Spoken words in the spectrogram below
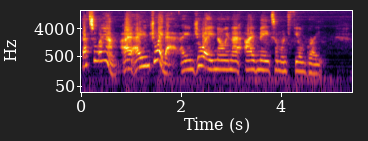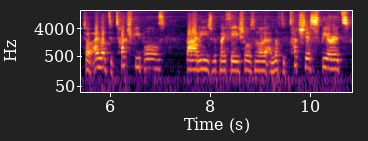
that's who I am. I, I enjoy that. I enjoy knowing that I've made someone feel great. So I love to touch people's bodies with my facials and all that. I love to touch their spirits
